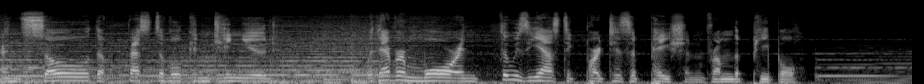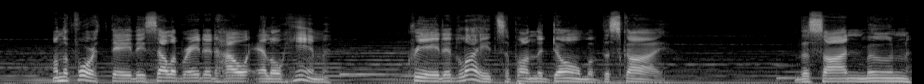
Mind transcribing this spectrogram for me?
And so the festival continued with ever more enthusiastic participation from the people. On the fourth day, they celebrated how Elohim created lights upon the dome of the sky. The sun, moon,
